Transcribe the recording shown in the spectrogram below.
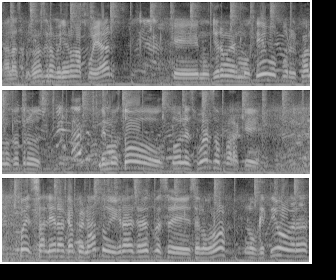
a las personas que nos vinieron a apoyar, que nos dieron el motivo por el cual nosotros dimos todo, todo el esfuerzo para que pues saliera el campeonato y gracias a Dios pues eh, se logró el objetivo, ¿verdad?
